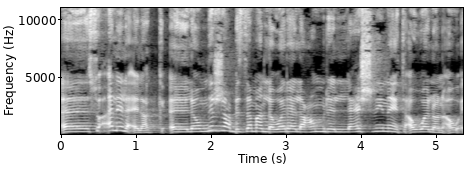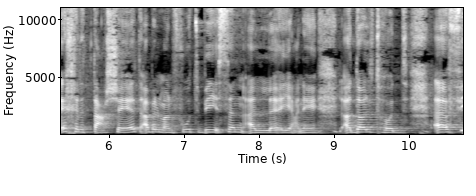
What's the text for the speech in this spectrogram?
أه سؤالي لإلك. أه لو بنرجع بالزمن لورا لعمر العشرينات أولهم أو آخر التعشات قبل ما نفوت بسن ال يعني ال adulthood أه في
